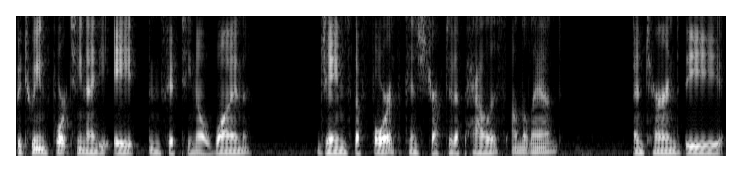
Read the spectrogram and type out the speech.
Between 1498 and 1501, James IV constructed a palace on the land and turned the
